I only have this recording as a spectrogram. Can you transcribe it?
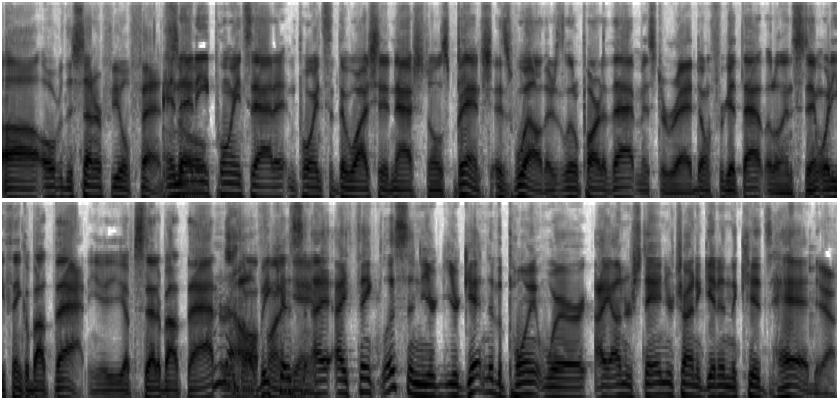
uh, over the center field fence. And So- then he points at it and points at the Washington Nationals bench as well. There's a little part of that, Mr. Red. Don't forget that little incident. What do you think about that? You, you upset about that? Or No, because? I, I think listen, you're you're getting to the point where I understand you're trying to get in the kid's head. Yeah.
